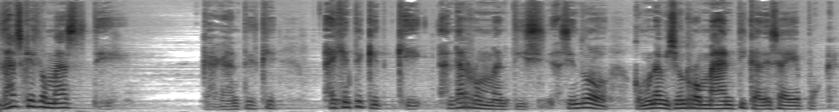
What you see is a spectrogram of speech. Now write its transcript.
¿sabes qué es lo más cagante? Es que hay gente que, que anda haciendo como una visión romántica de esa época.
